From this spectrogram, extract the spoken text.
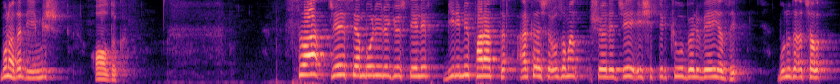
Buna da değinmiş olduk. Sığa C sembolüyle gösterilir. Birimi farattır. Arkadaşlar o zaman şöyle C eşittir Q bölü V yazayım. Bunu da açalım.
